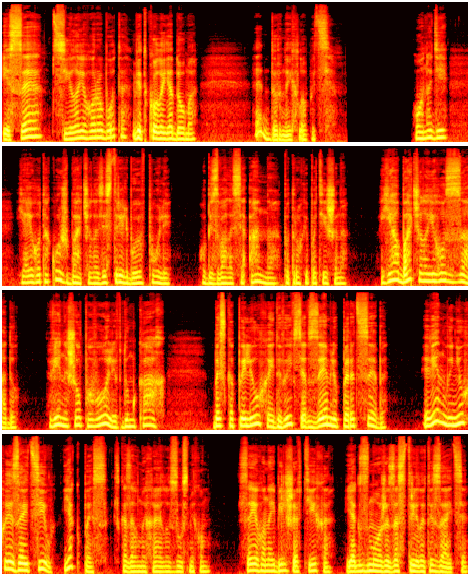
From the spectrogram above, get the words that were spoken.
І все ціла його робота, відколи я дома. Е, дурний хлопець. Оноді я його також бачила зі стрільбою в полі, обізвалася Анна, потрохи потішена. Я бачила його ззаду. Він ішов поволі, в думках, без капелюха й дивився в землю перед себе. Він винюхає зайців, як пес, сказав Михайло з усміхом. Це його найбільша втіха, як зможе застрілити зайця.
